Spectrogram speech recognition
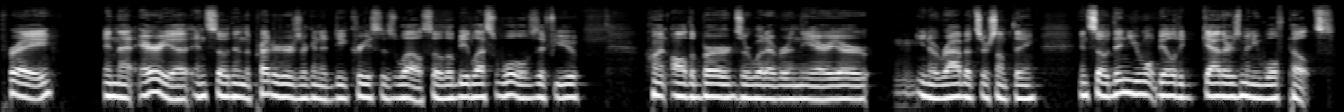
prey in that area. And so then the predators are going to decrease as well. So there'll be less wolves if you hunt all the birds or whatever in the area or you know rabbits or something and so then you won't be able to gather as many wolf pelts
